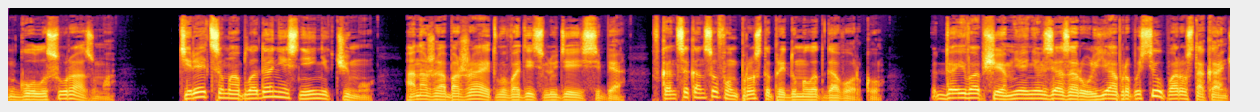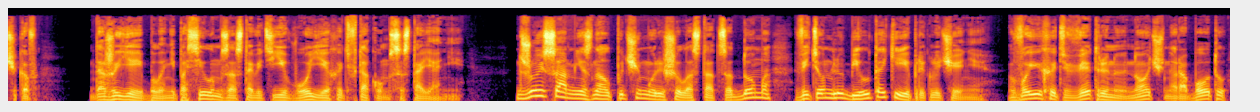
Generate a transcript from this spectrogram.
голосу разума. Терять самообладание с ней ни к чему. Она же обожает выводить людей из себя. В конце концов он просто придумал отговорку. «Да и вообще, мне нельзя за руль, я пропустил пару стаканчиков». Даже ей было не по силам заставить его ехать в таком состоянии. Джой сам не знал, почему решил остаться дома, ведь он любил такие приключения. Выехать в ветреную ночь на работу,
